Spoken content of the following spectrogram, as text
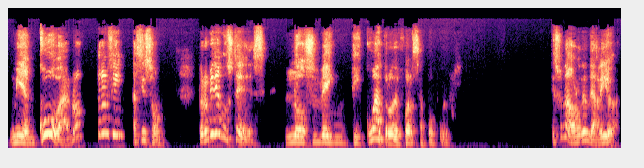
ni en Cuba, ¿no? Pero en fin, así son. Pero miren ustedes, los 24 de Fuerza Popular es una orden de arriba.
